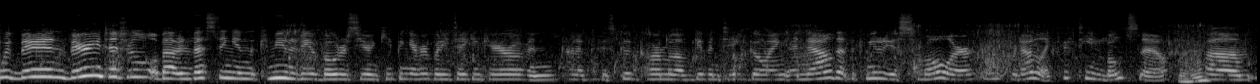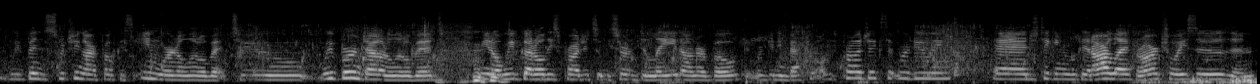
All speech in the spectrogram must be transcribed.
we've been very intentional about investing in the community of boaters here and keeping everybody taken care of and kind of this good karma of give and take going. And now that the community is smaller, we're down to like 15 boats now. Mhm. Um, we've been switching our focus inward a little bit to we've burnt out a little bit. you know, we've got all these projects that we sort of delayed on our boat that we're getting back to all these projects that we're doing and just taking a look at our life and our choices and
